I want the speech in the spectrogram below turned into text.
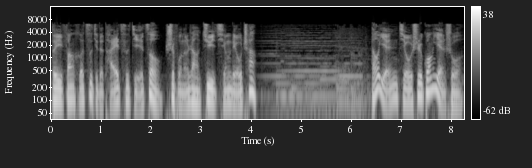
对方和自己的台词节奏是否能让剧情流畅？导演久世光彦说：“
